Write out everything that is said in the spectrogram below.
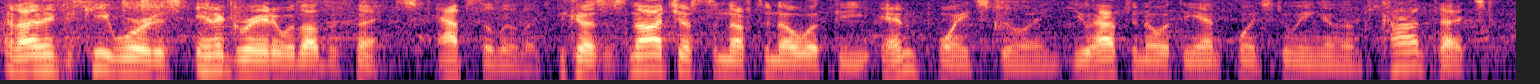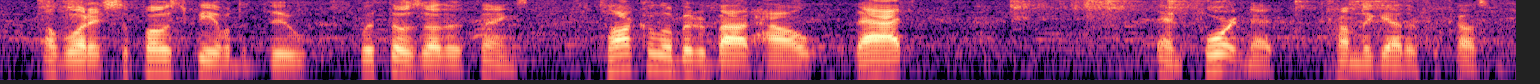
And I think the key word is integrate it with other things. Absolutely. Because it's not just enough to know what the endpoint's doing, you have to know what the endpoint's doing in the context of what it's supposed to be able to do with those other things. So talk a little bit about how that and Fortinet come together for customers.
